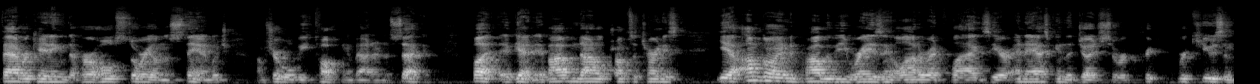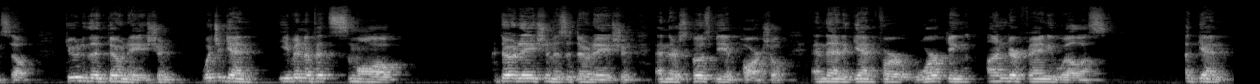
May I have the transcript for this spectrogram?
fabricating the, her whole story on the stand, which I'm sure we'll be talking about in a second. But again, if I'm Donald Trump's attorneys, yeah, I'm going to probably be raising a lot of red flags here and asking the judge to rec- recuse himself due to the donation, which again, even if it's small, donation is a donation and they're supposed to be impartial. And then again, for working under Fani Willis, again,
